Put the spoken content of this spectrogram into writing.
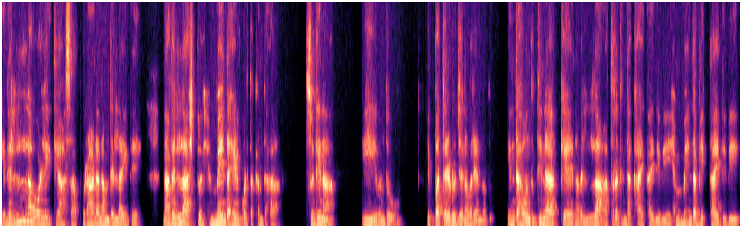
ಇದೆಲ್ಲ ಒಳ್ಳೆ ಇತಿಹಾಸ, ಪುರಾಣ ನಮ್ದೆಲ್ಲ ಇದೆ. ನಾವೆಲ್ಲ ಅಷ್ಟು ಹೆಮ್ಮೆಯಿಂದ ಹೇಳ್ಕೊಳ್ತಕ್ಕಂತಹ ಸುದಿನ ಈ ಒಂದು ಇಪ್ಪತ್ತೆರಡು ಜನವರಿ ಅನ್ನೋದು. ಇಂತಹ ಒಂದು ದಿನಕ್ಕೆ ನಾವೆಲ್ಲ ಆತುರದಿಂದ ಕಾಯ್ತಾ ಇದ್ದೀವಿ, ಹೆಮ್ಮೆಯಿಂದ ಬೀಗ್ತಾ ಇದ್ದೀವಿ.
